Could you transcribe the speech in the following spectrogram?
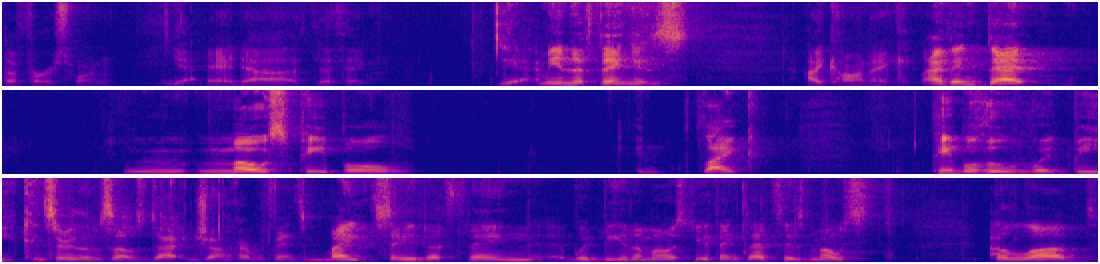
the first one, Yeah. and uh, The Thing. Yeah, I mean the thing is, Iconic. I think that m- most people, like people who would be consider themselves John Carpenter fans, might say the thing would be the most. Do you think that's his most beloved?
